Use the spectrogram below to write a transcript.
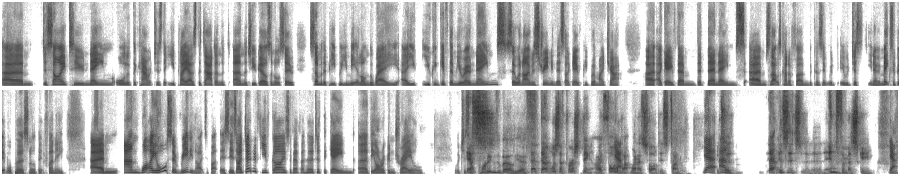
um decide to name all of the characters that you play as the dad and the and the two girls and also some of the people you meet along the way. Uh, you you can give them your own names. So when i was streaming this i gave people in my chat uh, i gave them the, their names. Um so that was kind of fun because it would it would just you know it makes it a bit more personal a bit funny um and what i also really liked about this is i don't know if you guys have ever heard of the game uh, the oregon trail which is yes. like quite... rings a bell. Yes, that that was the first thing I thought yeah. about when I saw this title. Yeah, it's and a, yeah, it's, it's an infamous game. Yeah,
